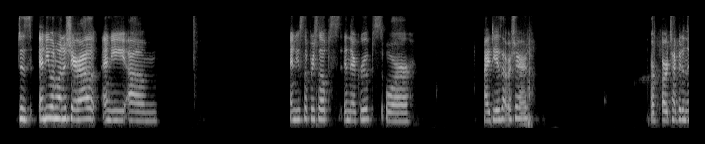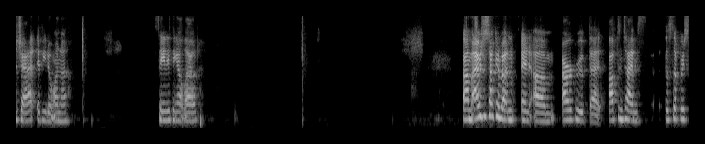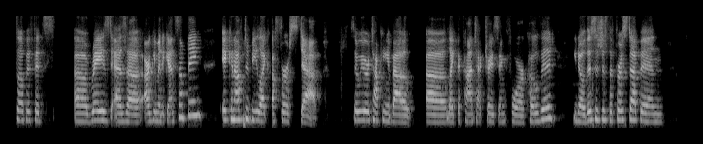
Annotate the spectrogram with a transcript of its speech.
Does anyone want to share out any um, any slippery slopes in their groups or ideas that were shared? Or, or type it in the chat if you don't want to say anything out loud. Um, I was just talking about in, in um, our group that oftentimes the slippery slope, if it's uh, raised as a argument against something, it can often be like a first step. So we were talking about uh, like the contact tracing for COVID. You know, this is just the first step in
